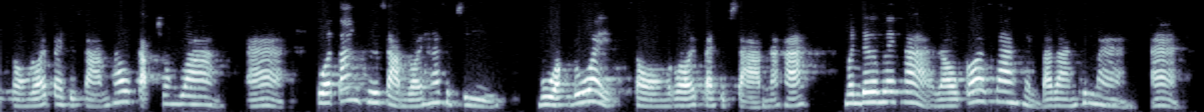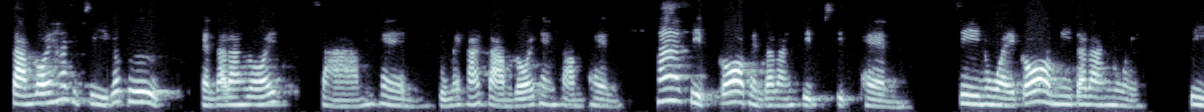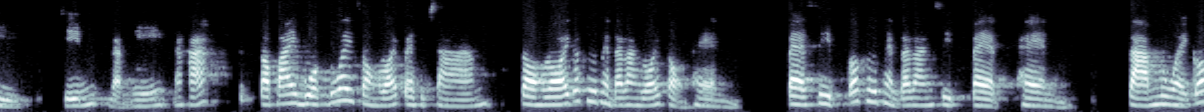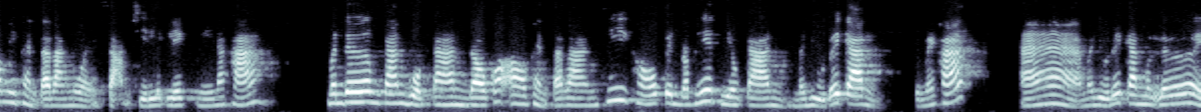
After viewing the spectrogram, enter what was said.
283 เท่ากับช่องว่าง อ่า ตัวตั้งคือ 354 บวกด้วย 283 นะคะ เหมือนเดิมเลยค่ะ เราก็สร้างแผ่นตารางขึ้นมา อ่า 354 ก็คือแผ่นตารางร้อยสามแผ่น ถูกไหมคะ 300 แทน3แผ่น 50 ก็แผ่นตาราง 10 10 แผ่น 4 หน่วยก็มีตารางหน่วย 4 ชิ้นแบบนี้นะคะ ต่อไปบวกด้วย 283 200 ก็คือแผ่นตารางร้อยสองแผ่น 80 ก็คือแผ่นตาราง 18 แผ่น 3 หน่วยก็มีแผ่นตารางหน่วย 3 ชิ้นเล็กๆ นี้นะคะ เหมือนเดิมการบวกกันเราก็เอาแผ่นตารางที่เขาเป็นประเภทเดียวกันมาอยู่ด้วยกันถูกไหมคะอ่ามาอยู่ด้วยกันหมดเลย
